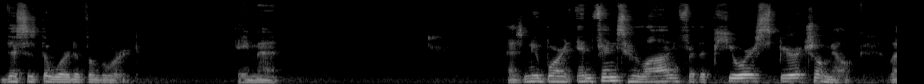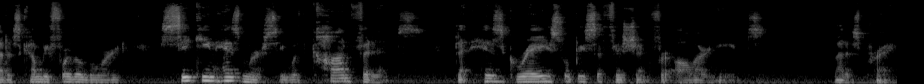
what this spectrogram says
This is the word of the Lord. Amen. As newborn infants who long for the pure spiritual milk, let us come before the Lord, seeking His mercy with confidence that His grace will be sufficient for all our needs. Let us pray.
